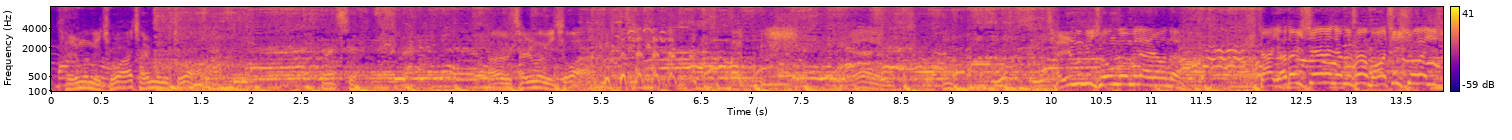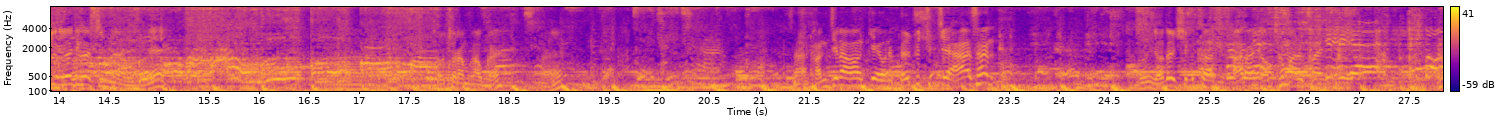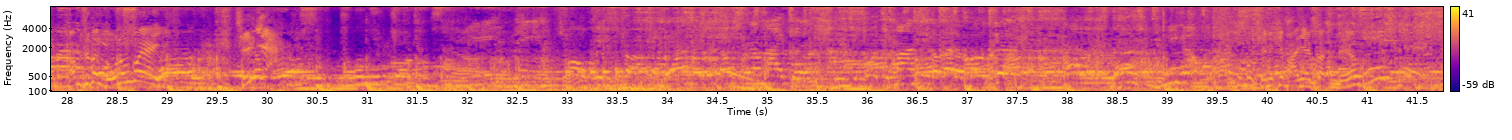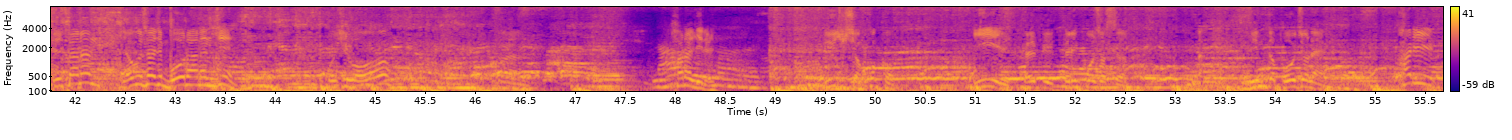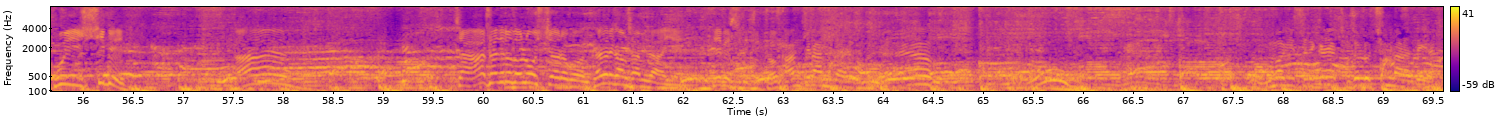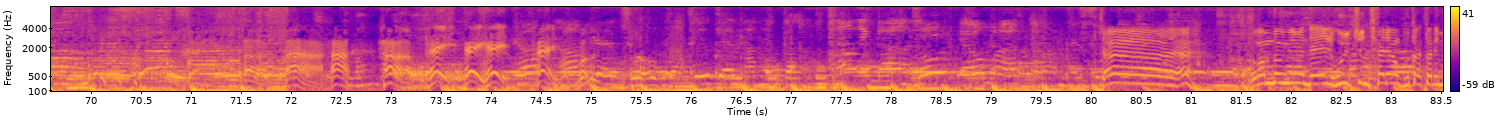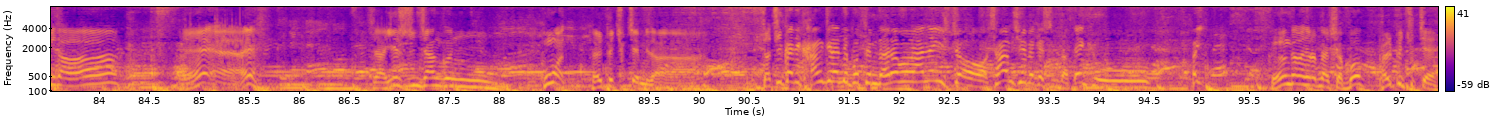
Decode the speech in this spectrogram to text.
젊음이 좋아, 젊음이 좋아. 그렇지. 아유, 젊음이 좋아. 예. 젊음이 좋은 겁니다, 여러분들. 자, 8시에는 여기서 멋진 쇼가 이어지- 이어지겠습니다. 네. 아, 저쪽 한번 가볼까요? 네. 자, 강진아와 함께 오늘 별빛 축제 아산. 오늘 8시부터 아주 사람이 엄청 많을 거야. 밤새도록 노는 거야, 이거. 즐겨! 뭐 재밌게 많이 할 것 같 은데요? 일단은 여기서 지금 뭘 하는지 보시고. 어, 8월 1일. 뮤지션 코코. 2일 별빛 드림 콘서트. 님도 보존해. 8일, 9일, 10일. 아. 자, 아산으로 놀러 오십시오, 여러분. 대단히 감사합니다. 예. KBS 리스터 강진합니다, 여러분. 음악이 있으니까 저절로 춤 나는데, 하, 헤이, 헤이, 헤이, 헤이. 뭐, 자, 노 감독님은 내일 울진 촬영 부탁드립니다. 예, 예. 자, 이수진 장군 공원 별빛 축제입니다. 자, 지금까지 강진한 리포트입니다. 여러분 안녕히 계십시오. 잠시 후에 뵙겠습니다. 땡큐. 건강한 여러분 하시오. 목 별빛 축제.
